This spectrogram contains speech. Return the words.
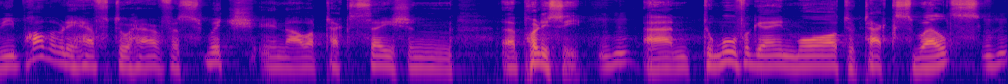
we probably have to have a switch in our taxation uh, policy mm -hmm. and to move again more to tax wealth, mm -hmm.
